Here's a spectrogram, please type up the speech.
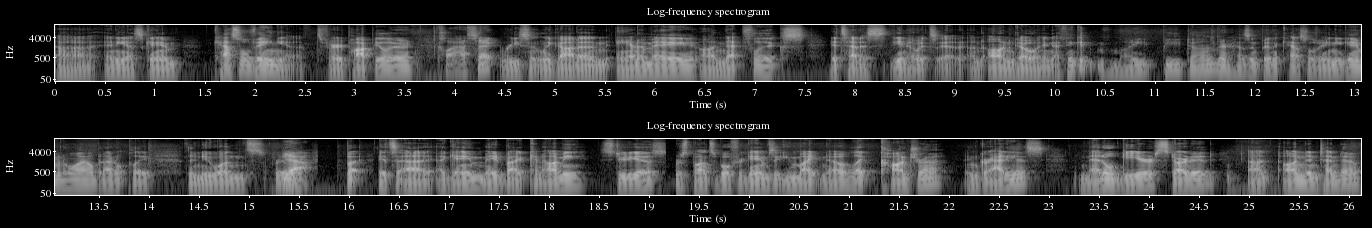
uh, NES game Castlevania. It's very popular Classic. recently got an anime on Netflix. It's had a you know, it's an ongoing. I think it might be done. There hasn't been a Castlevania game in a while, but I don't play the new ones really. Yeah. But it's a, a game made by Konami Studios, responsible for games that you might know, like Contra and Gradius. Metal Gear started on, on Nintendo.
